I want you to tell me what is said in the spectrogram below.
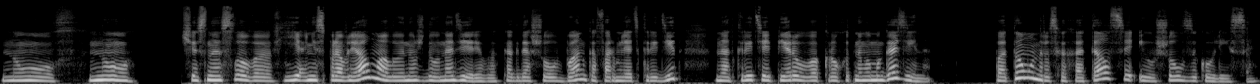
«Ну, ну...» Честное слово, я не справлял малую нужду на дерево, когда шел в банк оформлять кредит на открытие первого крохотного магазина. Потом он расхохотался и ушел за кулисы.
